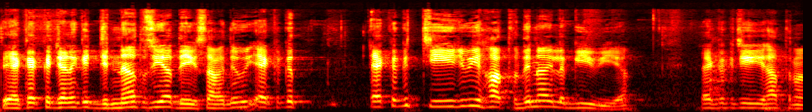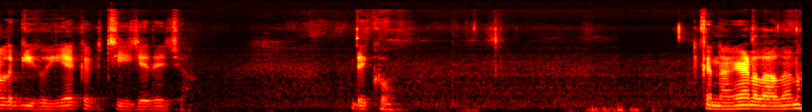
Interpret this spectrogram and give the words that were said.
ਤੇ ਇੱਕ ਇੱਕ ਜਾਣੀ ਕਿ ਜਿੰਨਾ ਤੁਸੀਂ ਆ ਦੇਖ ਸਕਦੇ ਹੋ ਵੀ ਇੱਕ ਇੱਕ ਇੱਕ ਇੱਕ ਚੀਜ਼ ਵੀ ਹੱਥ ਦੇ ਨਾਲ ਲੱਗੀ ਹੋਈ ਆ। ਇੱਕ ਇੱਕ ਚੀਜ਼ ਹੱਥ ਨਾਲ ਲੱਗੀ ਹੋਈ ਹੈ ਇੱਕ ਇੱਕ ਚੀਜ਼ ਇਹਦੇ 'ਚ। ਦੇਖੋ। ਕਿੰਨਾ ਘੈਂਟ ਲੱਗਦਾ ਨਾ।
